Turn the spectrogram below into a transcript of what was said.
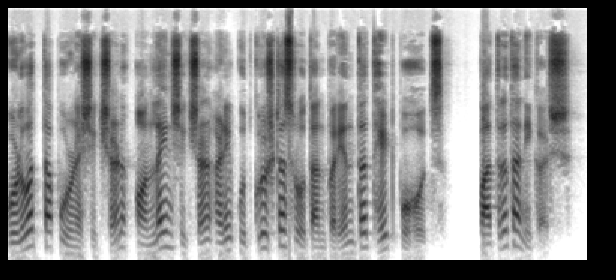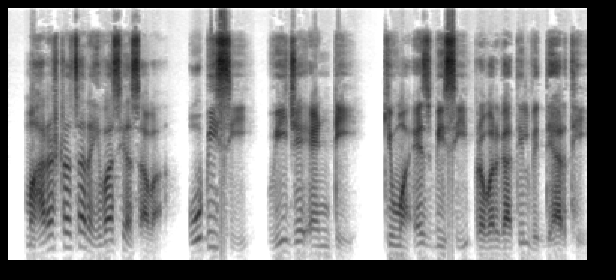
गुणवत्तापूर्ण शिक्षण ऑनलाईन शिक्षण आणि उत्कृष्ट स्रोतांपर्यंत थेट पोहोच. पात्रता निकष. महाराष्ट्राचा रहिवासी असावा. OBC V J N T किंवा एस बी सी प्रवर्गातील विद्यार्थी.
